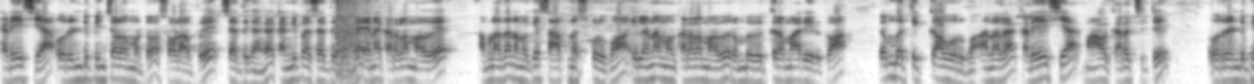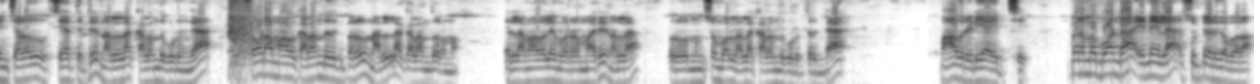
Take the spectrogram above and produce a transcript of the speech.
கடைசியாக ஒரு ரெண்டு பிஞ்சளவு மட்டும் சோடாப்பு சேர்த்துக்கோங்க. கண்டிப்பாக சேர்த்துக்கோங்க. ஏன்னா கடலை மாவு அப்படின்னா தான் நமக்கு சாஃப்ட்னஸ் கொடுக்கும். இல்லைன்னா நம்ம கடலை மாவு ரொம்ப வைக்கிற மாதிரி இருக்கும். ரொம்ப திக்காகவும் இருக்கும். அதனால் கடைசியாக மாவை கரைச்சிட்டு ஒரு ரெண்டு பிஞ்ச் அளவு சேர்த்துட்டு நல்லா கலந்து கொடுங்க. சோடா மாவு கலந்ததுக்கு பிறகு நல்லா கலந்துடணும் எல்லா மாவுலையும் போடுற மாதிரி நல்லா ஒரு ஒரு நிமிஷம் போல் நல்லா கலந்து கொடுத்துருங்க. மாவு ரெடி ஆயிடுச்சு. இப்போ நம்ம போண்டா எண்ணெயில் சுட்டு எடுக்க போகிறோம்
